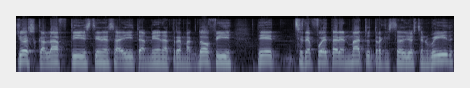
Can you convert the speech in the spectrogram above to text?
George Kalaftis, tienes ahí también a Trey McDuffie. se te fue Taren Matu, trajiste a Justin Reed.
